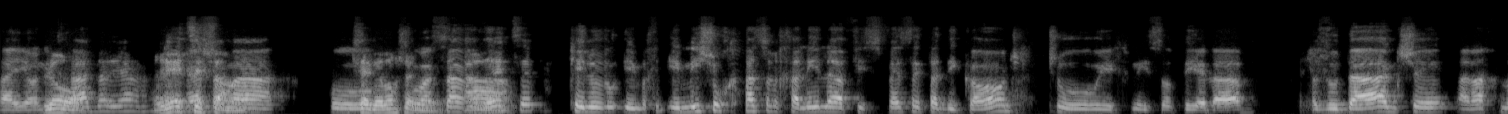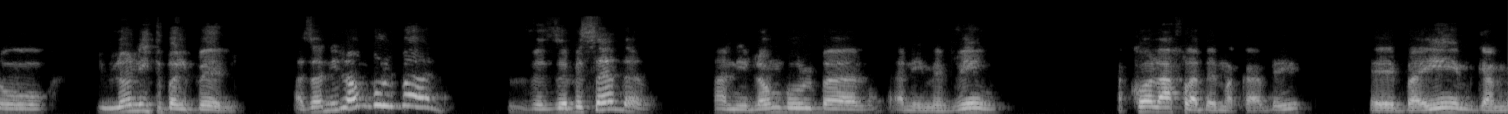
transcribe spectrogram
ראיון לא, אחד היה? רצף היה. הוא, בסדר, לא משנה. הוא עשה אה. רצף, כאילו אם, אם מישהו חס וחלילה פספס את הדיכאון שהוא הכניס אותי אליו, אז הוא דאג שאנחנו לא נתבלבל. אז אני לא מבולבל, וזה בסדר. אני לא מבולבל, אני מבין, הכל אחלה במכבי, אה, באים גם,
